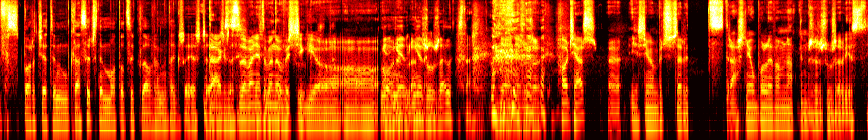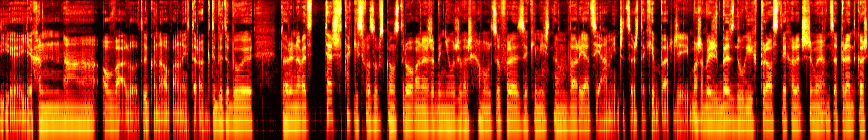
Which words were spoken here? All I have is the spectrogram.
w sporcie tym klasycznym motocyklowym, także jeszcze... Tak, jeszcze zdecydowanie to będą wyścigi o, o, o Nie, nie, nie żużel. Tak. Nie, nie żużel. Chociaż, e, jeśli mam być szczery, strasznie ubolewam nad tym, że żużel jest je- jechany na owalu, tylko na owalnych torach. Gdyby to były tory nawet też w taki sposób skonstruowane, żeby nie używać hamulców, ale z jakimiś tam wariacjami, czy coś takie bardziej, może być bez długich, prostych, ale trzymające prędkość.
